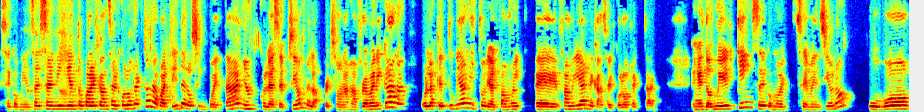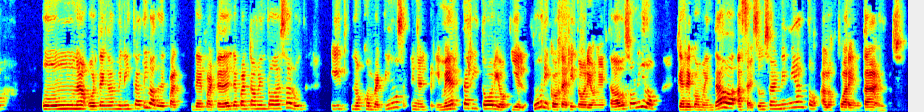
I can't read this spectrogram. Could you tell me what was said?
se comienza el cernimiento para el cáncer colorectal a partir de los 50 años, con la excepción de las personas afroamericanas o las que tuvieran historial eh, familiar de cáncer colorectal. En el 2015, como se mencionó, hubo una orden administrativa de, parte del Departamento de Salud y nos convertimos en el primer territorio y el único territorio en Estados Unidos que recomendaba hacerse un cernimiento a los 40 años.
